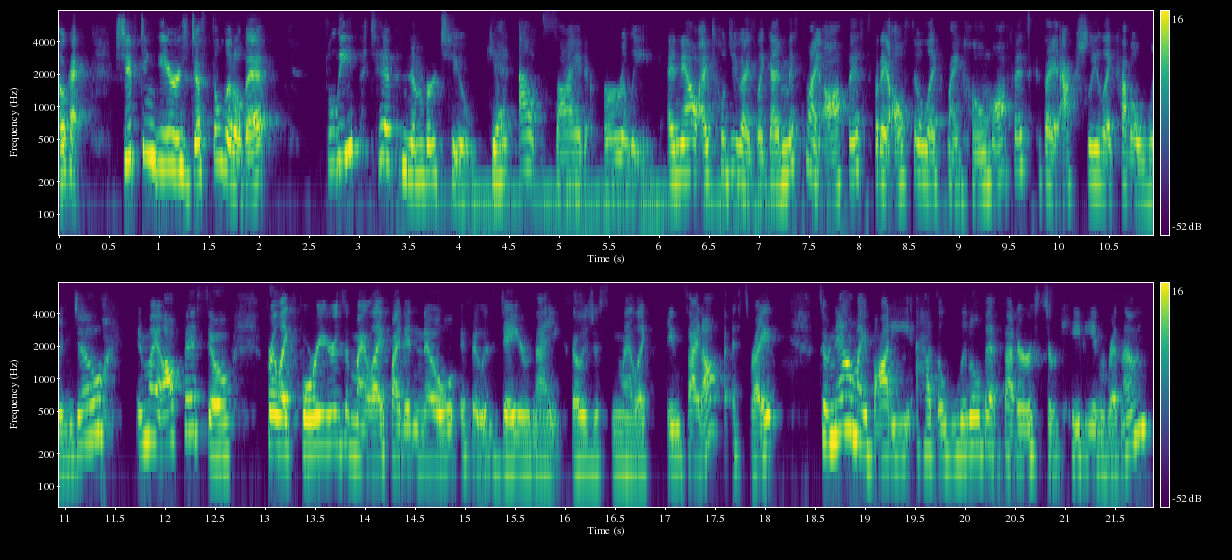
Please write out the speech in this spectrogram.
Okay, shifting gears just a little bit. Sleep tip number two, get outside early. And now I told you guys, like I miss my office, but I also like my home office because I actually like have a window in my office. So for like four years of my life, I didn't know if it was day or night because I was just in my like inside office, right? So now my body has a little bit better circadian rhythm.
